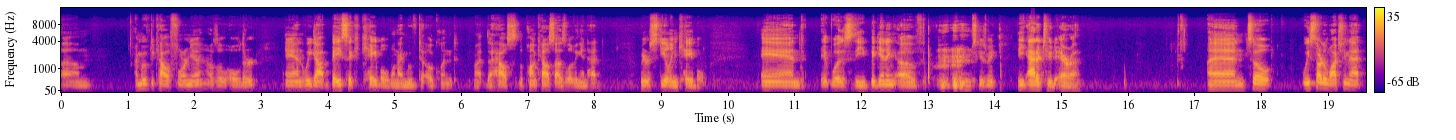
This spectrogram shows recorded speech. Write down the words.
um, I moved to California. I was a little older, and we got basic cable when I moved to Oakland. My, the house, the punk house I was living in, had we were stealing cable, and it was the beginning of, excuse me, the Attitude Era. And so we started watching that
